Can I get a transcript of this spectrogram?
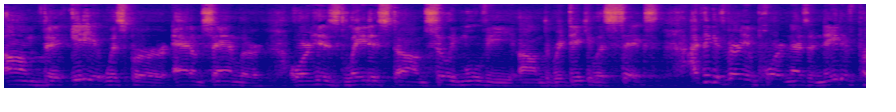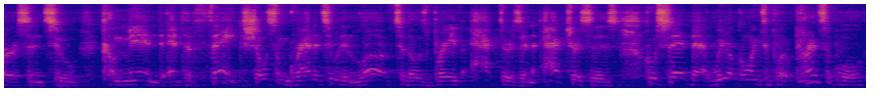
um, the idiot whisperer Adam Sandler or his latest um, silly movie, um, The Ridiculous Six, I think it's very important as a native person to commend and to thank, show some gratitude and love to those brave actors and actresses who said that we are going to put principle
